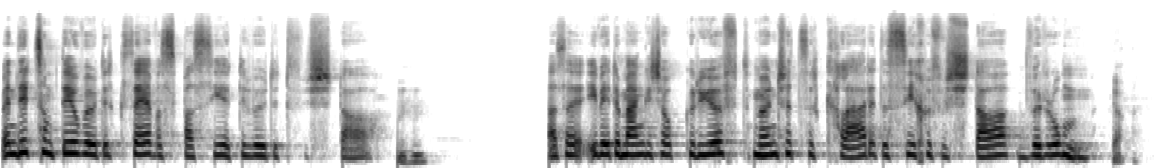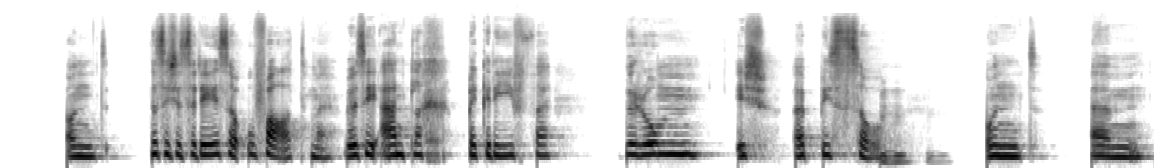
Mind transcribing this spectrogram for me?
wenn ihr zum Teil würdet sehen, was passiert, ihr würdet verstehen. Mhm. Also ich werde manchmal schon gerufen, Menschen zu erklären, dass sie verstehen warum. Ja. Und das ist ein riesen Aufatmen, weil sie endlich begreifen, warum ist etwas so. Mhm. Und ähm,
